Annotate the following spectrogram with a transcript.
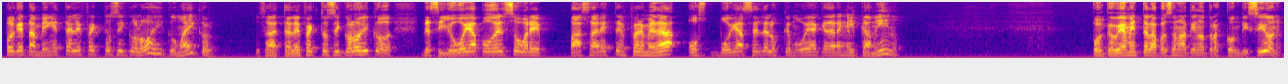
Porque también está el efecto psicológico, Michael. O sea, está el efecto psicológico de si yo voy a poder sobrepasar esta enfermedad o voy a ser de los que me voy a quedar en el camino. Porque obviamente la persona tiene otras condiciones.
